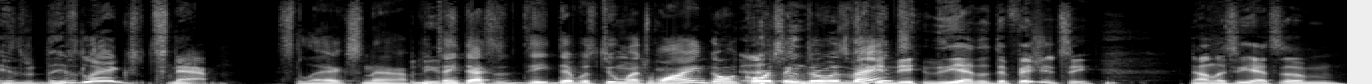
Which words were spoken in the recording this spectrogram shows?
his his legs snap? His leg snapped. You think that's the, there was too much wine going coursing through his veins? he, he had a deficiency. Now, unless he had some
